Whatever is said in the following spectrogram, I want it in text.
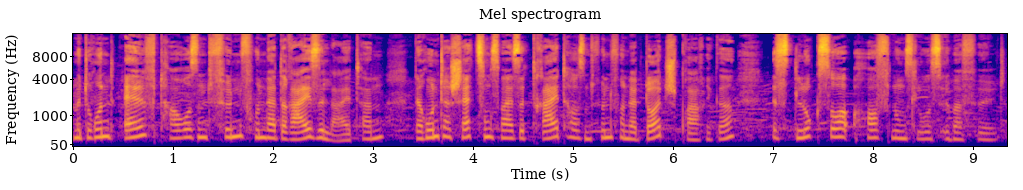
Mit rund 11.500 Reiseleitern, darunter schätzungsweise 3.500 Deutschsprachige, ist Luxor hoffnungslos überfüllt.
